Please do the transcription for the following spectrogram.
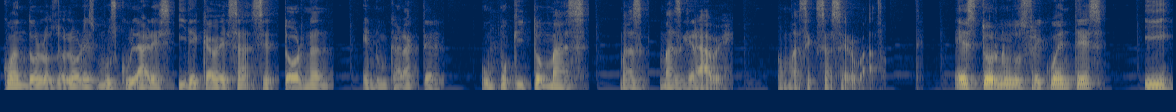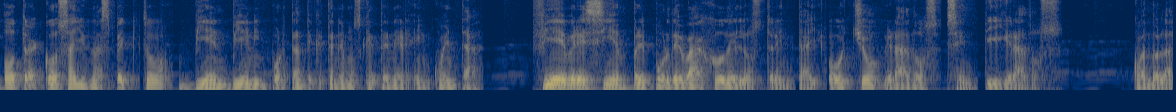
cuando los dolores musculares y de cabeza se tornan en un carácter un poquito más, más, más grave o más exacerbado. Estornudos frecuentes, y otra cosa y un aspecto bien, bien importante que tenemos que tener en cuenta, fiebre siempre por debajo de los 38 grados centígrados. Cuando la,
